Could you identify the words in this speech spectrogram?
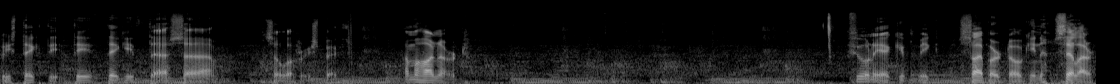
Please take the, the take it as uh, a show of respect. I'm honored. Fully equipped cyber dog in a cellar.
